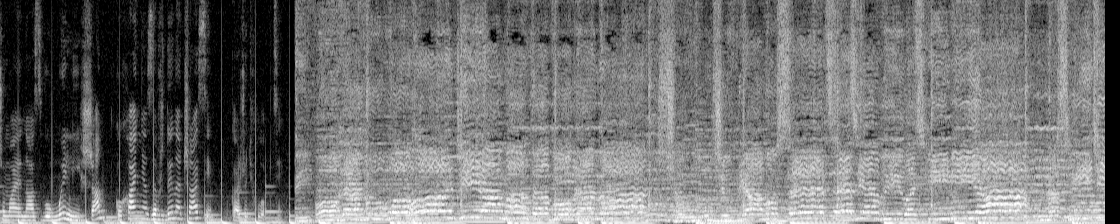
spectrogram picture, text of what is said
що має назву Миліша. Кохання завжди на часі, кажуть хлопці. Влучив прямо в серце, з'явилась хімія. На світі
